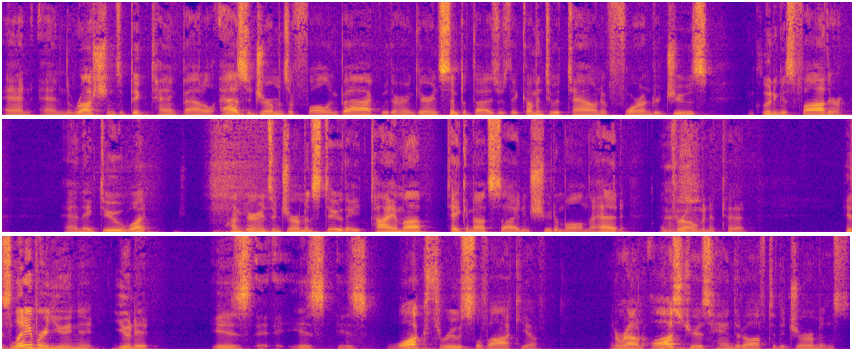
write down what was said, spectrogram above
and and the Russians, a big tank battle. As the Germans are falling back with their Hungarian sympathizers, they come into a town of 400 Jews, including his father, and they do what Hungarians and Germans do: they tie him up, take him outside, and shoot him all in the head and throw him in a pit. His labor unit unit is is is walk through Slovakia and around Austria is handed off to the Germans.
